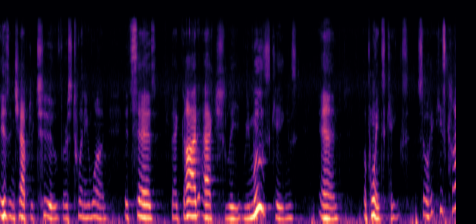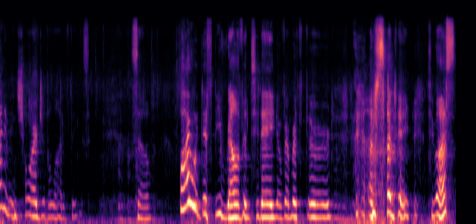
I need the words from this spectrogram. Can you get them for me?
is in chapter 2, verse 21, it says, that God actually removes kings and appoints kings. So he's kind of in charge of a lot of things. So why would this be relevant today, November 3rd, on Sunday, to us?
